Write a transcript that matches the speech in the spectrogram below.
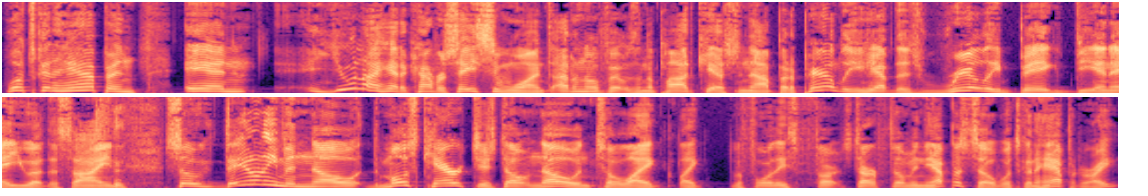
what's going to happen? And you and I had a conversation once. I don't know if it was on the podcast or not, but apparently you have this really big DNA you have to sign. so they don't even know. Most characters don't know until like like before they start filming the episode what's going to happen, right?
